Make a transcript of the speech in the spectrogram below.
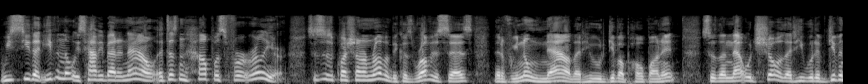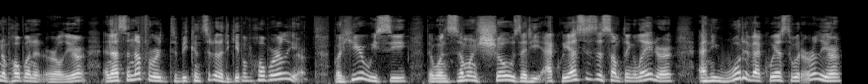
We see that even though he's happy it now, it doesn't help us for earlier. So this is a question on Rava because Rava says that if we know now that he would give up hope on it, so then that would show that he would have given up hope on it earlier, and that's enough for it to be considered that he gave up hope earlier. But here we see that when someone shows that he acquiesces to something later, and he would have acquiesced to it earlier,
